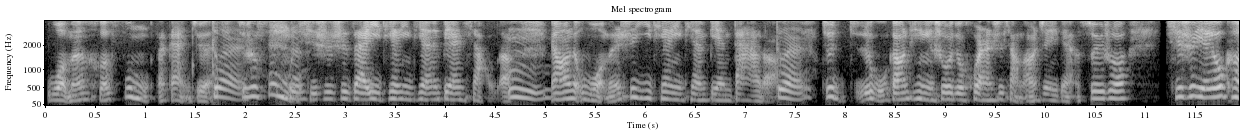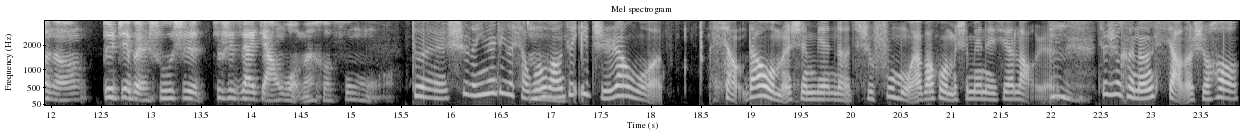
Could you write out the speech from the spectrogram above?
我们和父母的感觉，对，就是父母其实是在一天一天变小的，嗯，然后呢，我们是一天一天变大的，对，就就我刚听你说，就忽然是想到这一点，所以说，其实也有可能对这本书是就是在讲我们和父母，对，是的，因为这个小国王就一直让我。想到我们身边的就是父母啊，包括我们身边的一些老人，嗯，就是可能小的时候，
